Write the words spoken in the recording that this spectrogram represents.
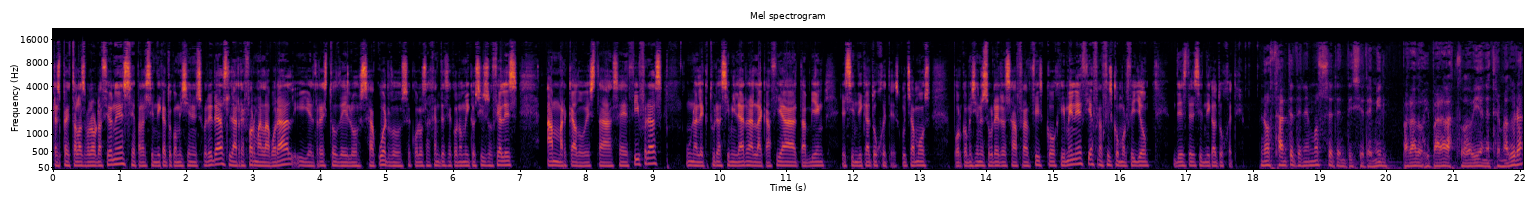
Respecto a las valoraciones, eh, para el Sindicato Comisiones Obreras, la reforma laboral y el resto de los acuerdos con los agentes económicos y sociales han marcado estas eh, cifras, una lectura similar a la que hacía también el Sindicato UGT. Escuchamos por Comisiones Obreras a Francisco Jiménez y a Francisco Morcillo desde el Sindicato UGT. No obstante, tenemos 77.000 parados y paradas todavía en Extremadura.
